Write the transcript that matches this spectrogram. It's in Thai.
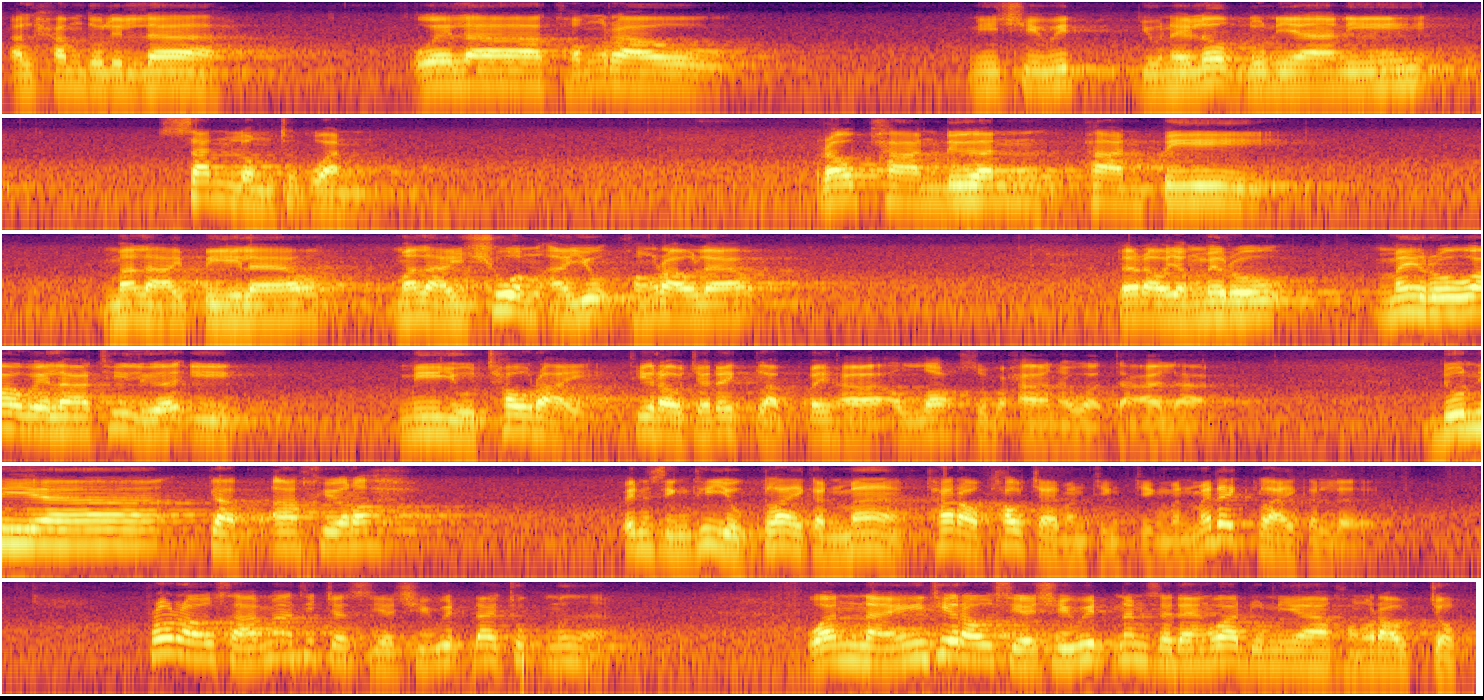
อัลฮัมดุลิลลาห์เวลาของเรามีชีวิตอยู่ในโลกดุนยานี้ สั้นลงทุกวัน เราผ่านเดือนผ่านปี มาหลายปีแล้ว มาหลายช่วงอายุของเราแล้ว และเรายังไม่รู้ ไม่รู้ว่าเวลาที่เหลืออีก มีอยู่เท่าไหร่ ที่เราจะได้กลับไปหาอัลลอฮ์ سبحانه และ تعالى ดุนยากับอาคิเราะห์เป็นสิ่งที่อยู่ใกล้กันมาก ถ้าเราเข้าใจมันจริง ๆ มันไม่ได้ไกลกันเลย เพราะเราสามารถที่จะเสียชีวิตได้ทุกเมื่อ วันไหนที่เราเสียชีวิตนั่นแสดงว่าดุนยาของเราจบ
